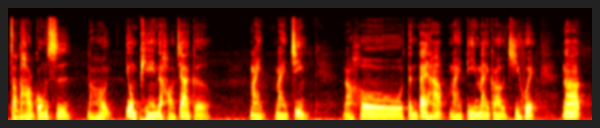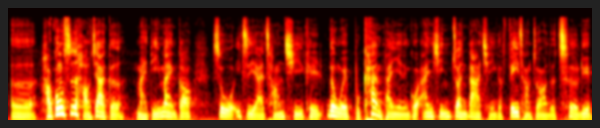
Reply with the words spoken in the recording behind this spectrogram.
找到好公司，然后用便宜的好价格买买进。然后等待它买低卖高的机会。那呃，好公司好价格买低卖高，是我一直以来长期可以认为不看盘也能够安心赚大钱一个非常重要的策略。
